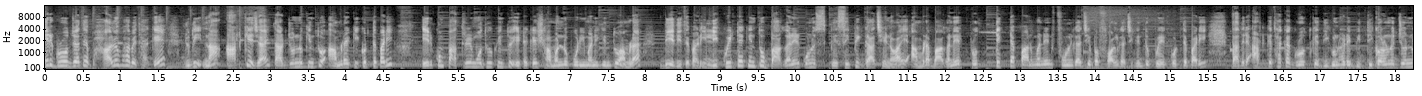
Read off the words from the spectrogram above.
এর গ্রোথ যাতে ভালোভাবে থাকে, যদি না আটকে যায়, তার জন্য কিন্তু আমরা কি করতে পারি? এরকম পাত্রের মধ্যেও কিন্তু এটাকে সামান্য পরিমাণে কিন্তু আমরা দিয়ে দিতে পারি। লিকুইডটা কিন্তু বাগানের কোনো স্পেসিফিক গাছে নয়, আমরা বাগানের প্রত্যেকটা পার্মানেন্ট ফুল গাছে বা ফল গাছে কিন্তু প্রয়োগ করতে পারি। তাদের আটকে থাকা গ্রোথকে দ্বিগুণ হারে বৃদ্ধি করানোর জন্য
